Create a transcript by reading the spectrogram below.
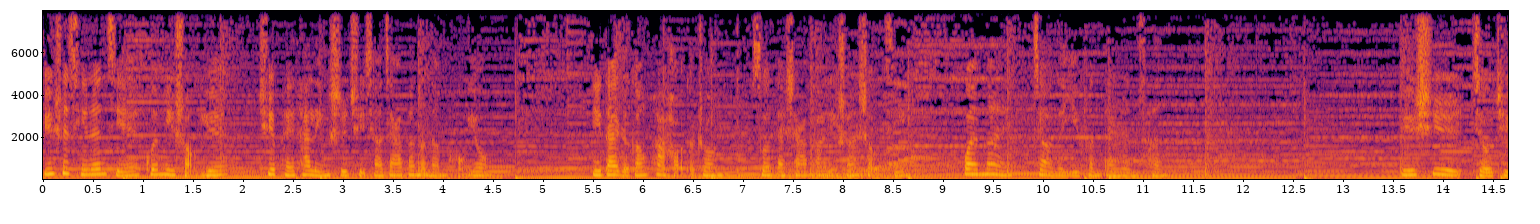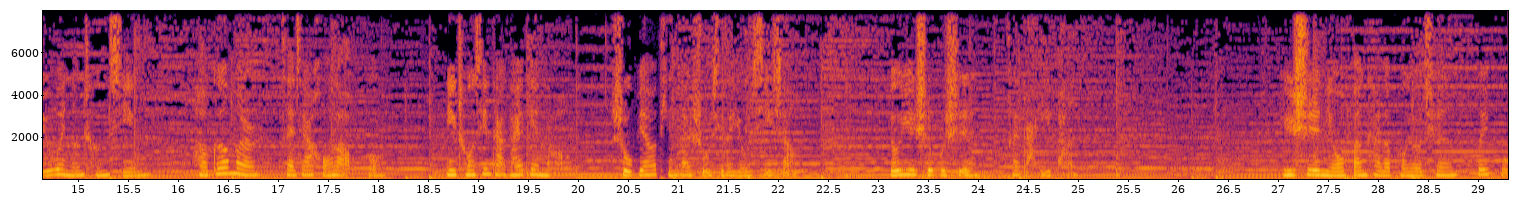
于是情人节闺蜜爽约去陪她临时取消加班的男朋友，你带着刚化好的妆，缩在沙发里刷手机，外卖叫了一份单人餐。于是酒局未能成行，好哥们儿在家哄老婆，你重新打开电脑，鼠标停在熟悉的游戏上，犹豫是不是再打一盘。于是你又翻开了朋友圈、微博，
